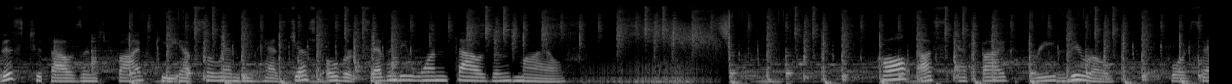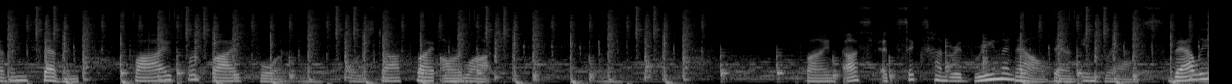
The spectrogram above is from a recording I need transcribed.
This 2005 Kia Sorento has just over 71,000 miles. Call us at 530-477-5454 or stop by our lot. Find us at 600 Freeman Ave in Grass Valley,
